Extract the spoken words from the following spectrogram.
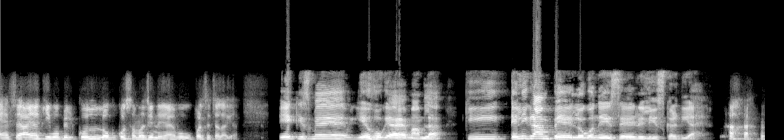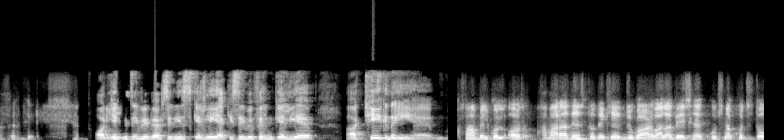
ऐसे आया कि वो बिल्कुल लोगों को समझ ही नहीं आया वो ऊपर से चला गया। एक इसमें ये हो गया है मामला कि टेलीग्राम पे लोगों ने इसे रिलीज़ कर दिया है। और ये किसी भी वेब सीरीज़ के लिए या किसी भी फ़िल्म के लिए ठीक नहीं है। हाँ बिल्कुल। और हमारा देश तो देखिए जुगाड़ वाला देश है। कुछ ना कुछ तो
